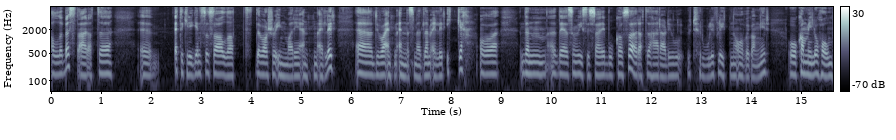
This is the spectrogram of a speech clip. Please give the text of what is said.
aller best, er at uh, etter krigen så sa alle at det var så innmari enten-eller. Eh, du var enten NS-medlem eller ikke. Og den, det som viser seg i boka også, er at her er det jo utrolig flytende overganger. Og Camillo Holm,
